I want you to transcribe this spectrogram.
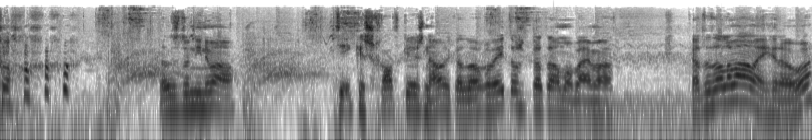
Dat is toch niet normaal? Dikke schatkist. Nou, ik had wel geweten als ik dat allemaal bij me had. Ik had het allemaal meegenomen hoor.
